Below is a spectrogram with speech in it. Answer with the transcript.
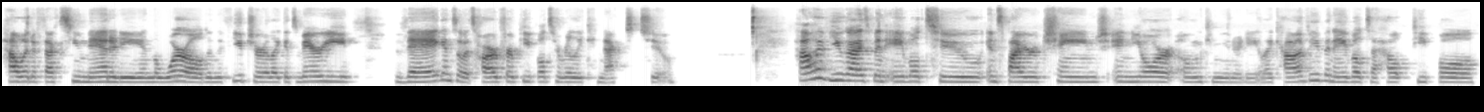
how it affects humanity and the world and the future, like it's very vague and so it's hard for people to really connect to. How have you guys been able to inspire change in your own community? Like, how have you been able to help people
